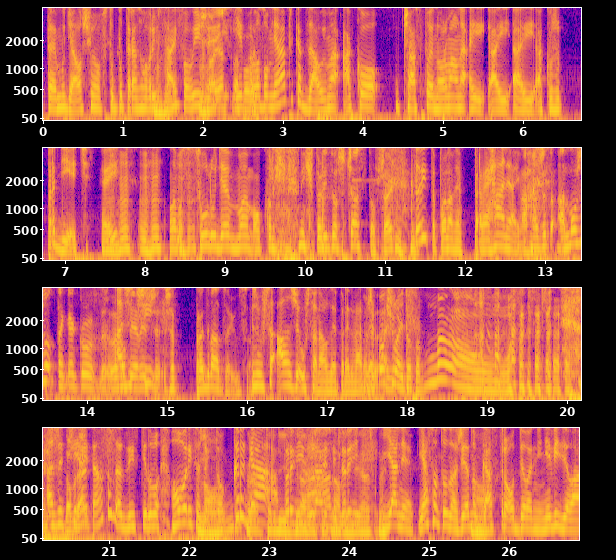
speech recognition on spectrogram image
tému ďalšieho vstupu, teraz hovorím mm-hmm. Saifovi, že No jasné, je, povedz. lebo mňa napríklad zaujíma, ako často je normálne aj, aj, aj akože prdieť, hej? Uh-huh, uh-huh, Lebo uh-huh. sú ľudia v mojom okolí, ktorí, Ktorý dosť často však. ktorí to podľa mňa preháňajú. Aha, že to, a možno tak ako A robia, že že, či- že, že predvádzajú sa. Že už sa, ale že už sa naozaj predvádzajú. Že počúvaj toto. A že či Dobre? aj tam sa dá zistiť, lebo hovorí sa, že No. kto grgá No, a prdí zdravie zdravie si tvrdí. Ja neviem, ja som to na žiadnom No. gastro oddelení nevidela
